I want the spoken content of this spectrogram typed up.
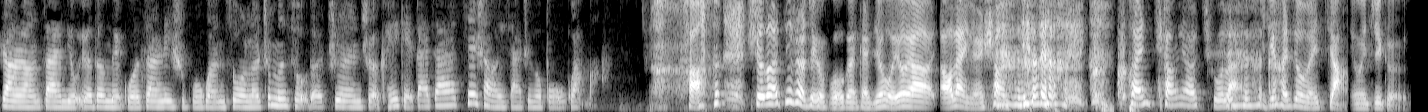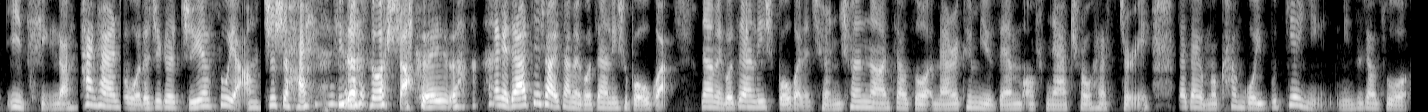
让让在纽约的美国自然历史博物馆做了这么久的志愿者，可以给大家介绍一下这个博物馆吗？好，说到介绍这个博物馆，感觉我又要导览员上线，官腔要出来。已经很久没讲，因为这个疫情的，看看我的这个职业素养，知识还 记得多少？可以的。那给大家介绍一下美国自然历史博物馆。那美国自然历史博物馆的全称呢，叫做 American Museum of Natural History。大家有没有看过一部电影，名字叫做《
